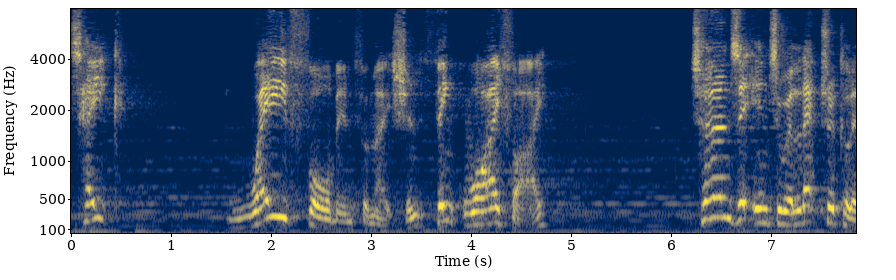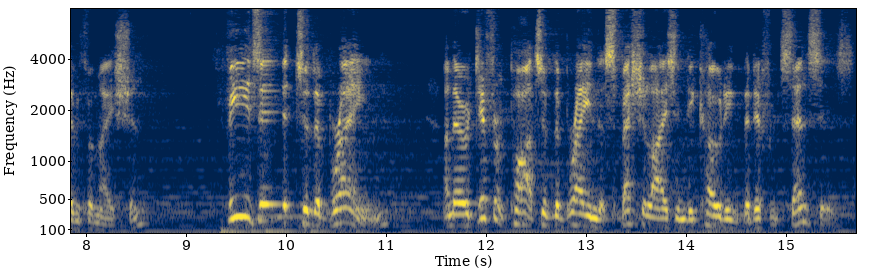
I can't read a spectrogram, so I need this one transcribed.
take waveform information, think Wi-Fi, turns it into electrical information, feeds it to the brain, and there are different parts of the brain that specialize in decoding the different senses,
